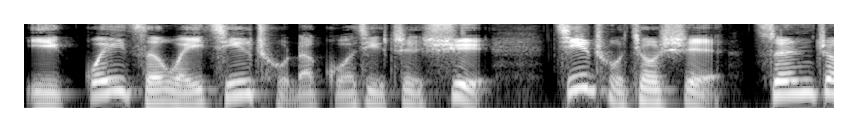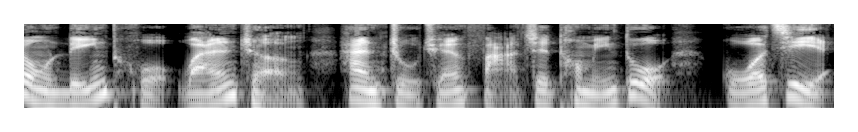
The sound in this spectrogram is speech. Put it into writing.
以规则为基础的国际秩序。基础就是尊重领土完整和主权、法治透明度、国际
